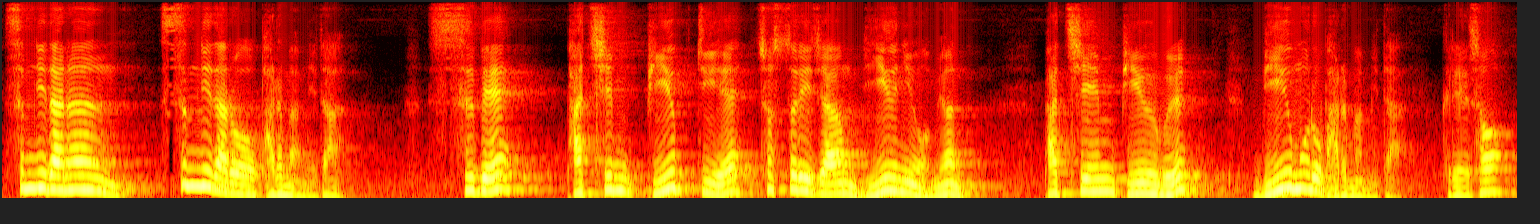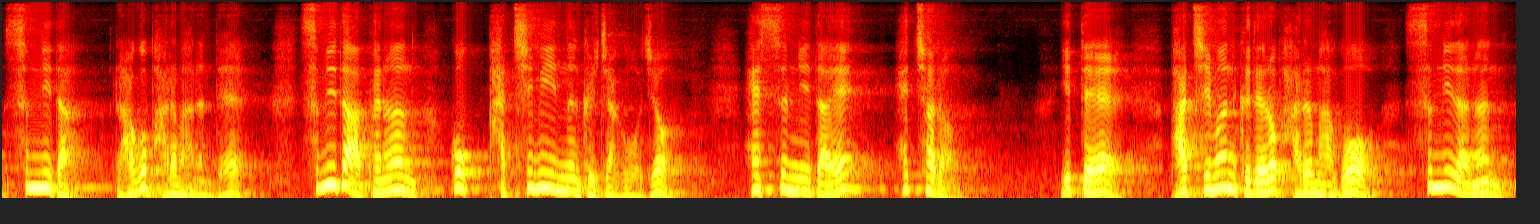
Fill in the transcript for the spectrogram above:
씁니다는 씁니다로 발음합니다. 습에 받침 비읍 뒤에 첫소리 자음 니은이 오면 받침 비읍을 미음으로 발음합니다. 그래서 씁니다 라고 발음하는데 씁니다 앞에는 꼭 받침이 있는 글자가 오죠. 했습니다의 해처럼. 이때 받침은 그대로 발음하고 씁니다는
